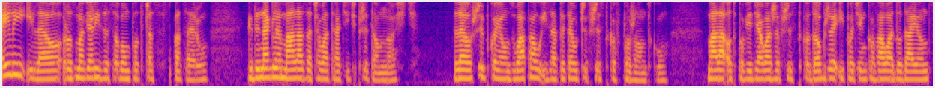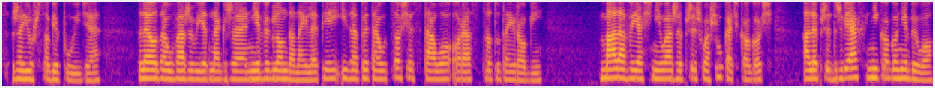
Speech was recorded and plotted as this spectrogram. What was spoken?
Hailey i Leo rozmawiali ze sobą podczas spaceru, gdy nagle Mala zaczęła tracić przytomność. Leo szybko ją złapał i zapytał, czy wszystko w porządku. Mala odpowiedziała, że wszystko dobrze i podziękowała, dodając, że już sobie pójdzie. Leo zauważył jednak, że nie wygląda najlepiej i zapytał, co się stało oraz co tutaj robi. Mala wyjaśniła, że przyszła szukać kogoś, ale przy drzwiach nikogo nie było,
